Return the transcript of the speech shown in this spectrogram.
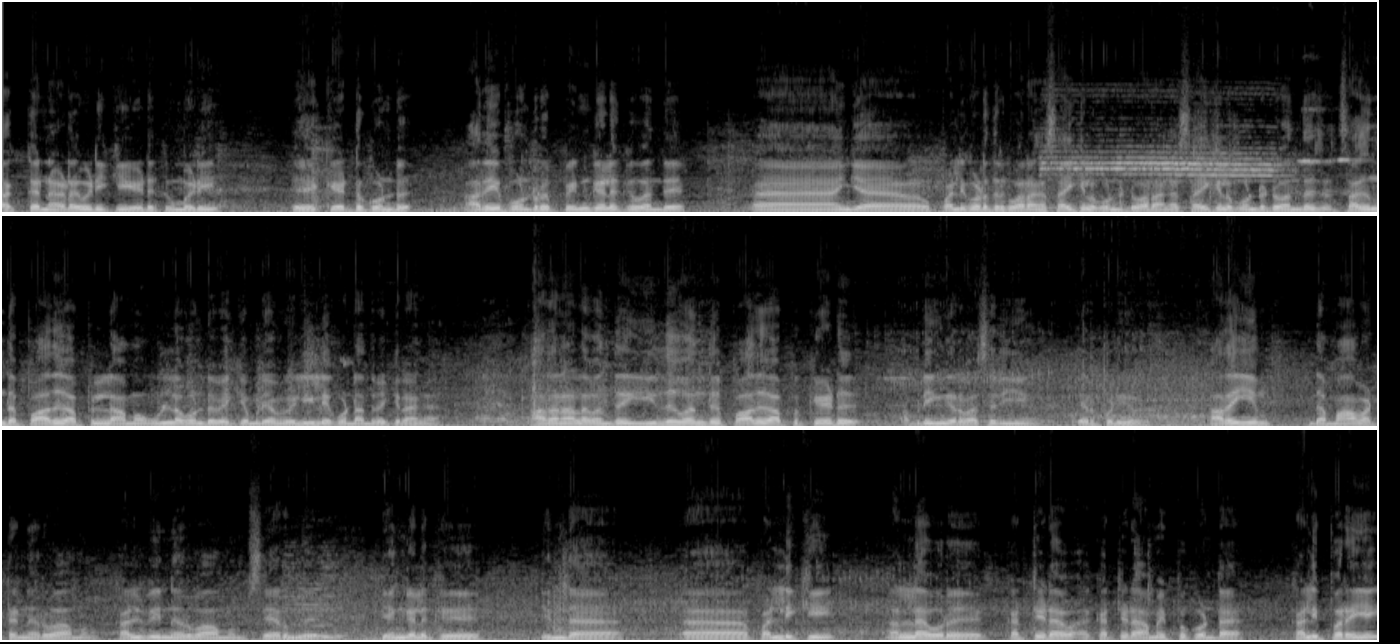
தக்க நடவடிக்கை எடுக்கும்படி கேட்டுக்கொண்டு அதே போன்று பெண்களுக்கு வந்து இங்கே பள்ளிக்கூடத்திற்கு வராங்க சைக்கிளை கொண்டுட்டு வராங்க. சைக்கிளை கொண்டுட்டு வந்து தகுந்த பாதுகாப்பு இல்லாமல் உள்ளே கொண்டு வைக்க முடியாமல் வெளியிலே கொண்டாந்து வைக்கிறாங்க. அதனால் வந்து இது வந்து பாதுகாப்பு கேடு அப்படிங்கிற வசதியும் ஏற்படுகிறது. அதையும் இந்த மாவட்ட நிர்வாகமும் கல்வி நிர்வாகமும் சேர்ந்து எங்களுக்கு இந்த பள்ளிக்கு நல்ல ஒரு கட்டிட கட்டிட அமைப்பு கொண்ட கழிப்பறையை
